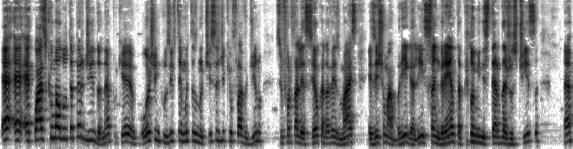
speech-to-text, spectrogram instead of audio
É, é, é, quase que uma luta perdida, né? Porque hoje, inclusive, tem muitas notícias de que o Flávio Dino se fortaleceu cada vez mais. Existe uma briga ali sangrenta pelo Ministério da Justiça, né?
